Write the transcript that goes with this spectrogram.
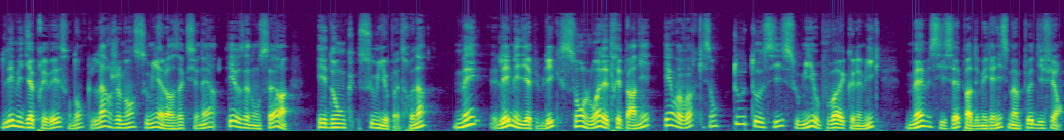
Les médias privés sont donc largement soumis à leurs actionnaires et aux annonceurs, et donc soumis au patronat, mais les médias publics sont loin d'être épargnés et on va voir qu'ils sont tout aussi soumis au pouvoir économique, même si c'est par des mécanismes un peu différents.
